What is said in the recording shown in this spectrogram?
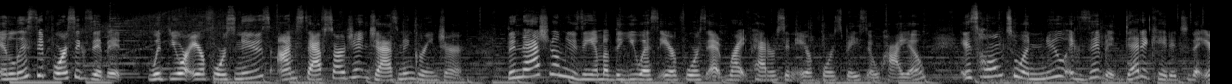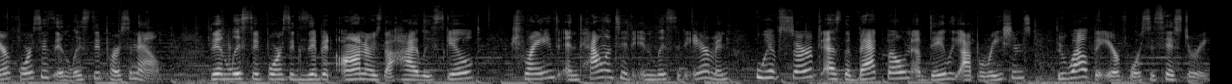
Enlisted Force Exhibit. With your Air Force News, I'm Staff Sergeant Jasmine Granger. The National Museum of the U.S. Air Force at Wright Patterson Air Force Base, Ohio, is home to a new exhibit dedicated to the Air Force's enlisted personnel. The Enlisted Force exhibit honors the highly skilled, trained, and talented enlisted airmen who have served as the backbone of daily operations throughout the Air Force's history.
